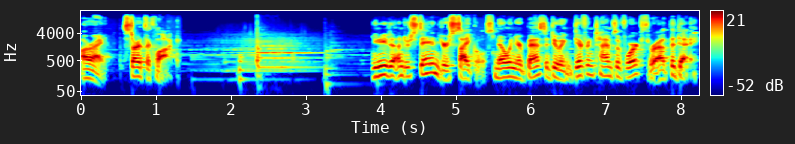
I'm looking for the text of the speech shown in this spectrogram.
All right, start the clock. You need to understand your cycles, know when you're best at doing different times of work throughout the day.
